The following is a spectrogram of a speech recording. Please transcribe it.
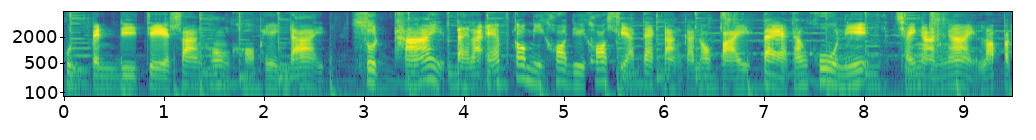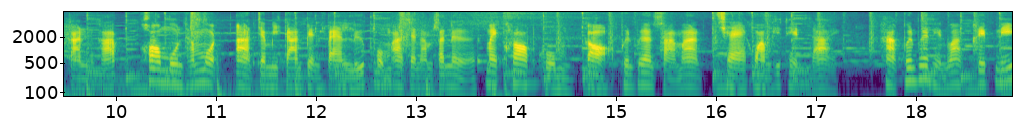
คุณเป็นดีเจสร้างห้องขอเพลงได้ สุดท้ายแต่ละแอปก็มีข้อดีข้อเสียแตกต่างกันออกไป แต่ทั้งคู่นี้ใช้งานง่ายรับประกันครับ ข้อมูลทั้งหมดอาจจะมีการเปลี่ยนแปลงหรือผมอาจจะนำเสนอไม่ครอบคลุม ก็เพื่อนๆสามารถแชร์ความคิดเห็นได้ หากเพื่อนๆเห็นว่าคลิปนี้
